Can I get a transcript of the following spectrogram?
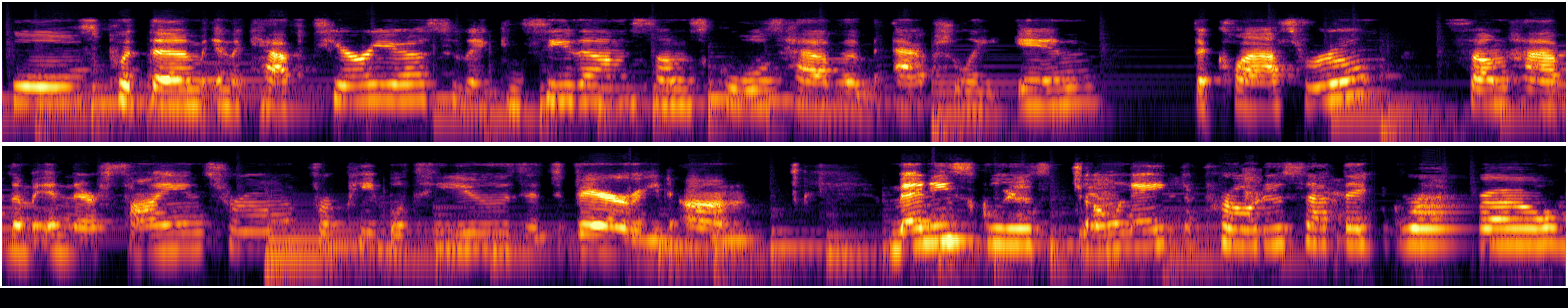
schools put them in the cafeteria so they can see them. Some schools have them actually in the classroom. Some have them in their science room for people to use. It's varied. Um, many schools donate the produce that they grow.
